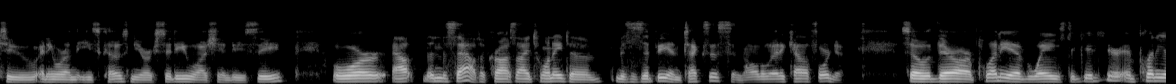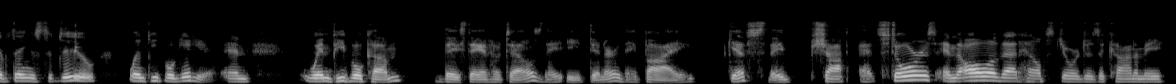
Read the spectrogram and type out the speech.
to anywhere on the East Coast, New York City, Washington D.C or out in the south across I 20 to Mississippi and Texas and all the way to California. So there are plenty of ways to get here and plenty of things to do when people get here. And when people come, they stay in hotels, they eat dinner, they buy gifts, they shop at stores, and all of that helps Georgia's economy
